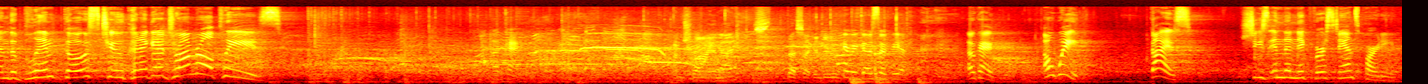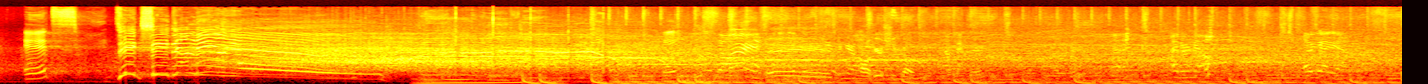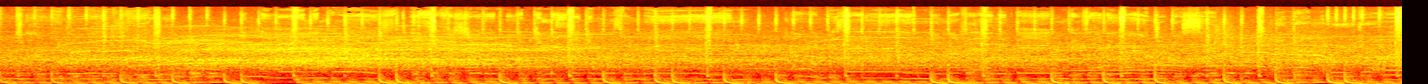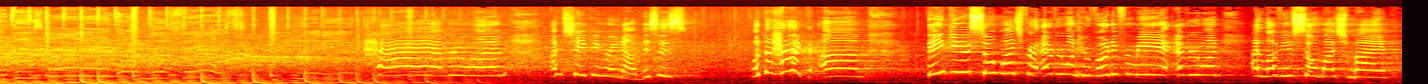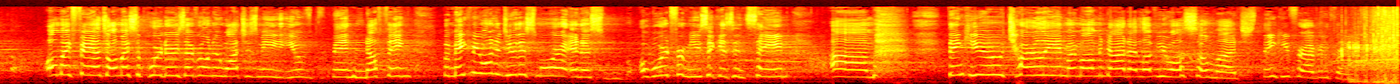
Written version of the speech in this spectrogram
And the blimp goes to, can I get a drum roll, please? Okay. I'm trying. The best I can do. Here we go, Sophia. Okay. Oh, wait. Guys, she's in the Nickverse dance party. It's Dixie D'Amelio! Thank you so much. Hey. Oh, here she comes. Okay. I don't know. Shaking right now. This is what the heck? Um, thank you so much for everyone who voted for me. Everyone, I love you so much. My all my fans, all my supporters, everyone who watches me, you've been nothing but make me want to do this more. And an award for music is insane. Um, thank you, Charlie and my mom and dad. I love you all so much. Thank you for everything.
